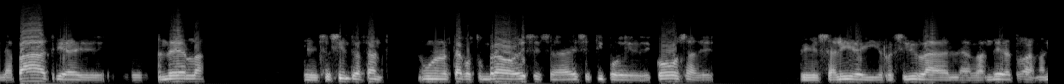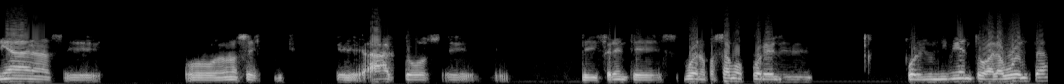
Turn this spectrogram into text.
la patria, de defenderla. Eh, se siente bastante. Uno no está acostumbrado a veces a ese tipo de, cosas, de, salir y recibir la, bandera todas las mañanas, eh, o no sé, eh, actos de diferentes. Bueno, pasamos por el por el hundimiento a la vuelta,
